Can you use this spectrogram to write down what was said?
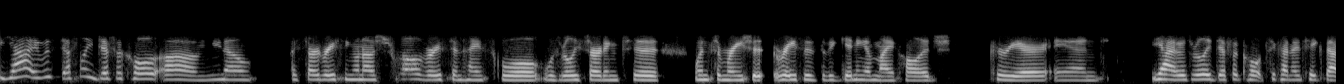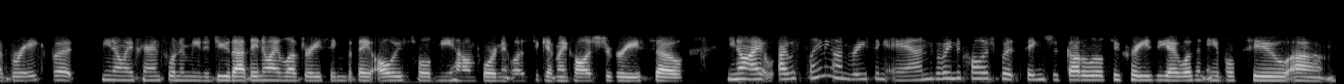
yeah, it was definitely difficult. Um, you know, I started racing when I was 12, raced in high school, was really starting to win some race, races the beginning of my college career. And yeah, it was really difficult to kind of take that break. But, you know, my parents wanted me to do that. They know I loved racing, but they always told me how important it was to get my college degree. So, you know, I, I was planning on racing and going to college, but things just got a little too crazy. I wasn't able to, um,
